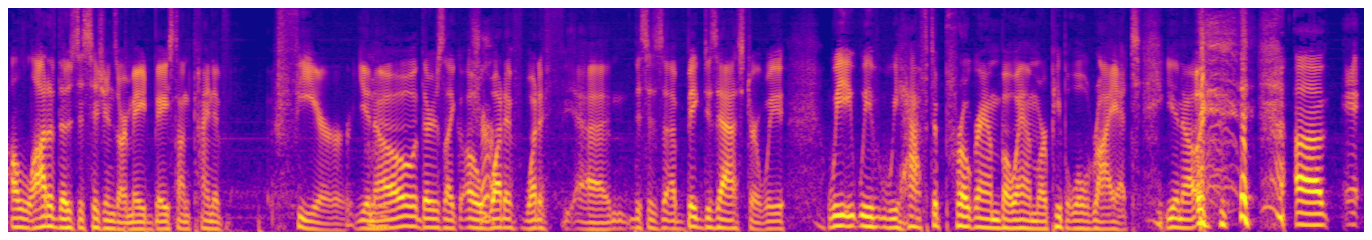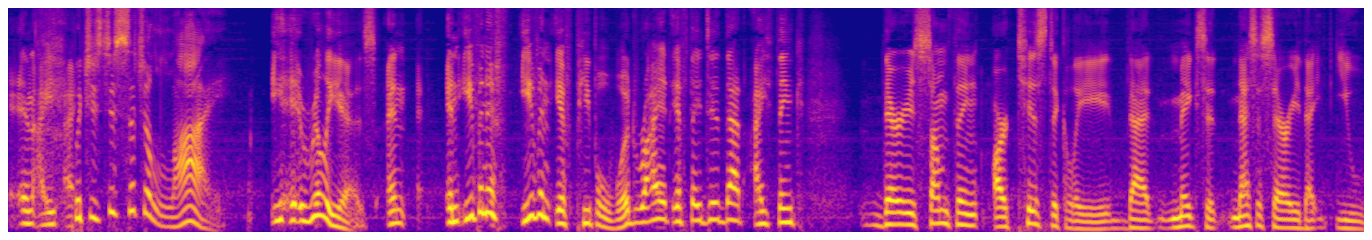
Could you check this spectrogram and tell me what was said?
a lot of those decisions are made based on kind of fear you know? There's like oh Sure. what if what if uh, this is a big disaster? We we we we have to program Bohème or people will riot you know? Uh, and I, I Which is just such a lie. it it really is. And and even if even if people would riot if they did that i think there is something artistically that makes it necessary that you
